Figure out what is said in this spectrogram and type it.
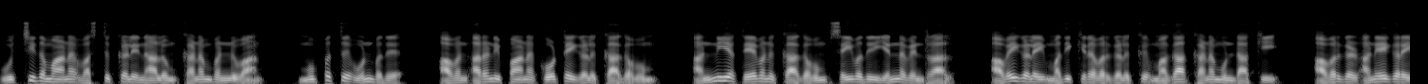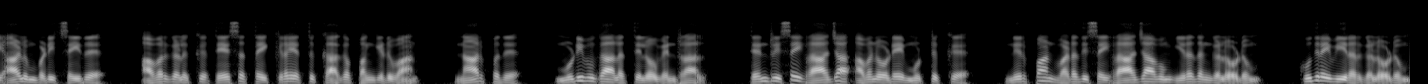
உச்சிதமான வஸ்துக்களினாலும் கணம் பண்ணுவான் முப்பத்து ஒன்பது. அவன் அரணிப்பான கோட்டைகளுக்காகவும் அந்நிய தேவனுக்காகவும் செய்வது என்னவென்றால் அவைகளை மதிக்கிறவர்களுக்கு மகா கணமுண்டாக்கி அவர்கள் அநேகரை ஆளும்படி செய்து அவர்களுக்கு தேசத்தை கிரயத்துக்காக பங்கிடுவான். நாற்பது. முடிவு காலத்திலோவென்றால் தென்றிசை ராஜா அவனோடே முட்டுக்கு நிற்பான் வடதிசை ராஜாவும் இரதங்களோடும் குதிரை வீரர்களோடும்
